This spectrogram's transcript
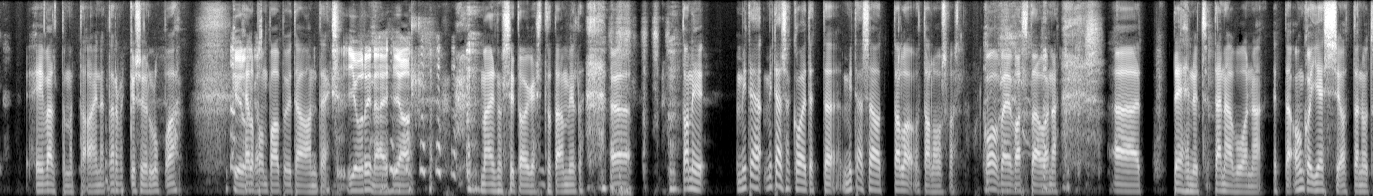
Ei välttämättä aina tarvitse kysyä lupaa. Kyllä. Helpompaa pyytää anteeksi. Juuri näin, joo. Mä en ole sit oikeasti tota mieltä. Ö, Toni, mitä, mitä sä koet, että mitä sä oot talo, talous vasta, KV vastaavana ää, tehnyt tänä vuonna, että onko Jessi ottanut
